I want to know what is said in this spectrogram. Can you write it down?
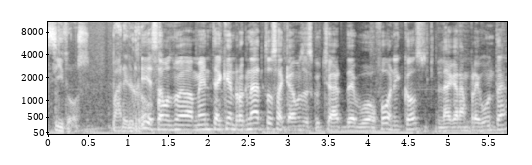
Nacidos para el rock. Y estamos nuevamente aquí en Rocknatos. Acabamos de escuchar de Buofónicos, la gran pregunta.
